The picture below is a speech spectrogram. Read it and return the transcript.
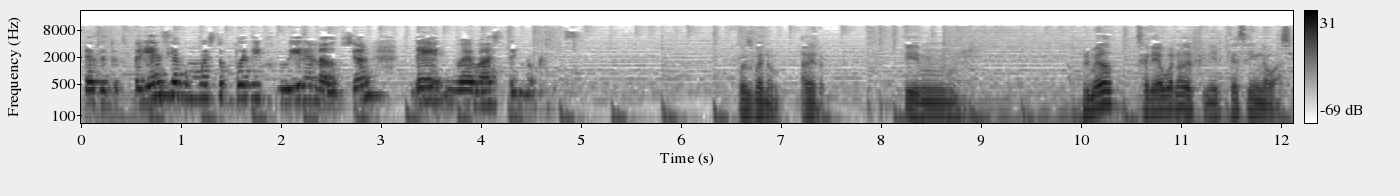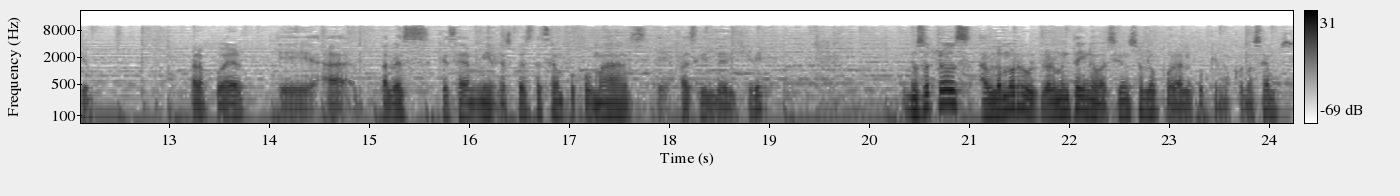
Desde tu experiencia, ¿cómo esto puede influir en la adopción de nuevas tecnologías? Pues bueno, a ver, Mm, primero sería bueno definir qué es innovación para poder eh, tal vez que sea mi respuesta sea un poco más eh, fácil de digerir. Nosotros hablamos regularmente de innovación solo por algo que no conocemos,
